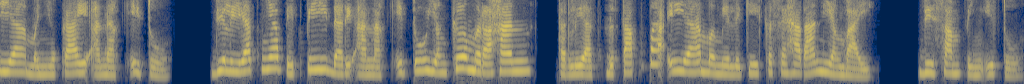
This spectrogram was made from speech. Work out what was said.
ia menyukai anak itu. Dilihatnya pipi dari anak itu yang kemerahan, terlihat betapa ia memiliki kesehatan yang baik. Di samping itu,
